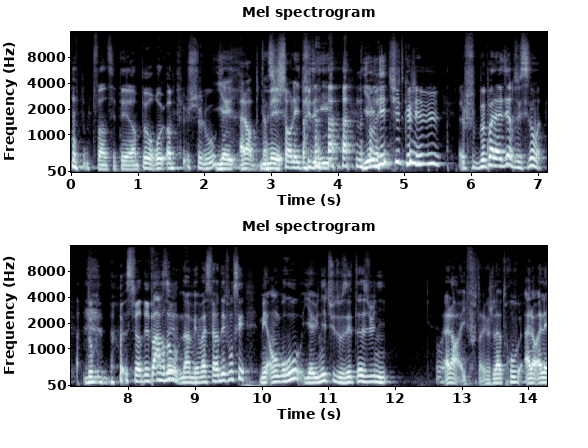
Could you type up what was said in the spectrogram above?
enfin c'était un peu re- un peu chelou. Il y a, alors putain, Mais- si je sors l'étude, il y a une mais- étude que j'ai vue. Je peux pas la dire parce que sinon, donc se faire défoncer. Pardon, non mais on va se faire défoncer. Mais en gros, il y a une étude aux États-Unis Alors, il faudrait que je la trouve. Alors, elle a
